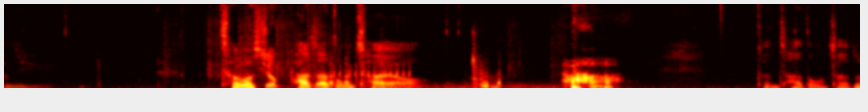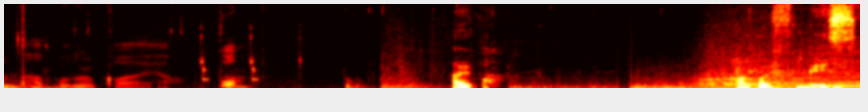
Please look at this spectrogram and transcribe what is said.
아니, 저거 쇼파 자동차요. 하하. 전 자동차 좀 타고 놀 거예요. 뿜. 아이고. 하고 싶은 게 있어.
